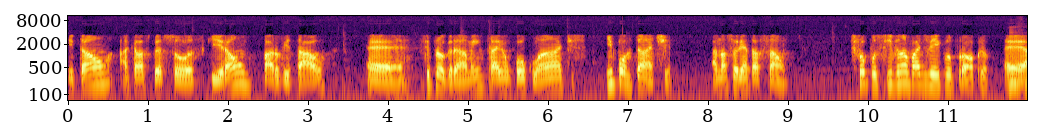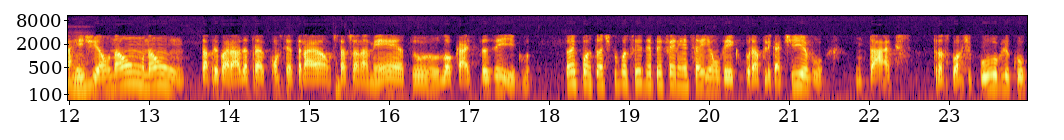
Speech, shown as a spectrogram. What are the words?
Então, aquelas pessoas que irão para o Vital é, se programem para ir um pouco antes. Importante, a nossa orientação. Se for possível, não vá de veículo próprio. É, uhum. A região não não está preparada para concentrar um estacionamento, locais para veículos. Então é importante que você dê preferência aí a um veículo por aplicativo, um táxi, transporte público,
